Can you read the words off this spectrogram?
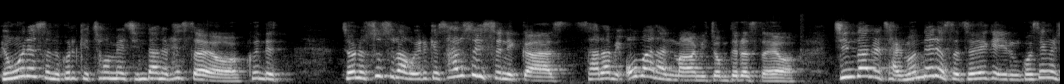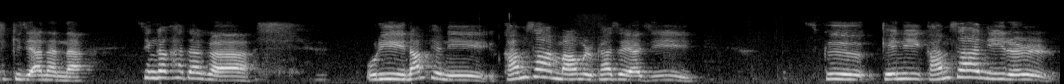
병원에서는 그렇게 처음에 진단을 했어요. 근데 저는 수술하고 이렇게 살 수 있으니까 사람이 오만한 마음이 좀 들었어요. 진단을 잘못 내려서 저에게 이런 고생을 시키지 않았나 생각하다가 우리 남편이 감사한 마음을 가져야지 그 괜히 감사한 일을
